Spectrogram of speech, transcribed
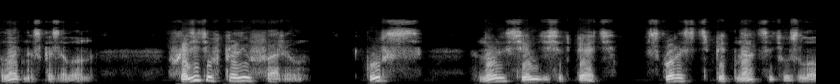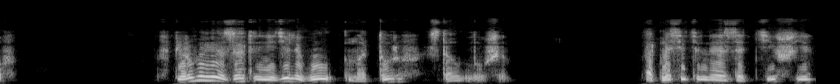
«Ладно», — сказал он, — «входите в пролив Фаррелл. Курс 0,75, скорость 15 узлов». Впервые за три недели гул моторов стал глуше. Относительное затишье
